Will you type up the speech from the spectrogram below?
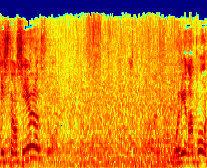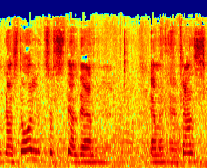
distanserad från. Och redan på 1800-talet så ställde en, en fransk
